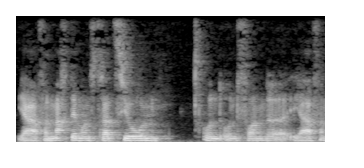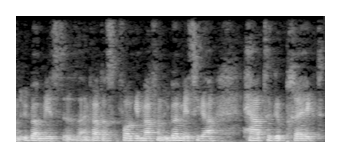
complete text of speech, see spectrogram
ja von Machtdemonstration und und von äh, ja von übermäßig einfach das Vorgehen war von übermäßiger Härte geprägt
